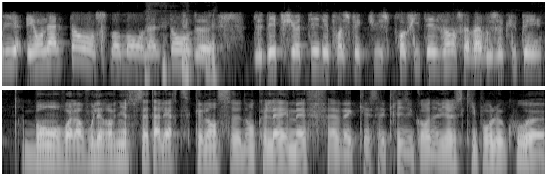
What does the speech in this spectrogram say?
lire. Et on a le temps en ce moment, on a le temps de, de dépioter les prospectus. Profitez-en, ça va vous occuper. Bon, voilà, on voulait revenir sur cette alerte que lance donc l'AMF avec cette crise du coronavirus qui, pour le coup, euh,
